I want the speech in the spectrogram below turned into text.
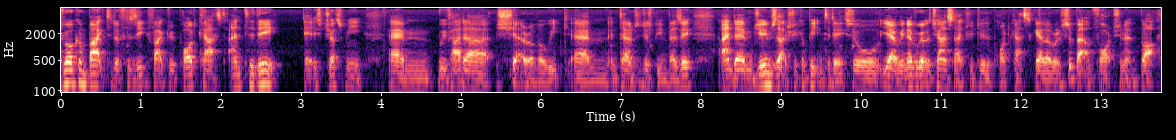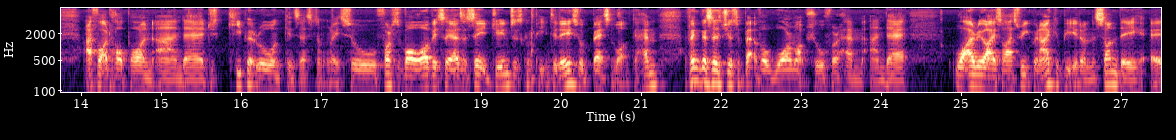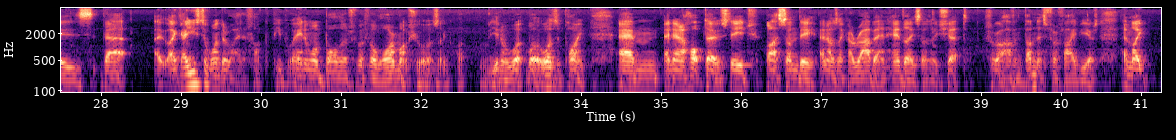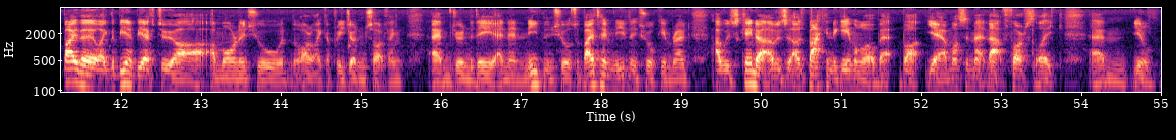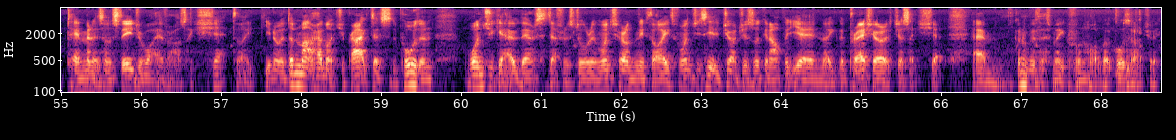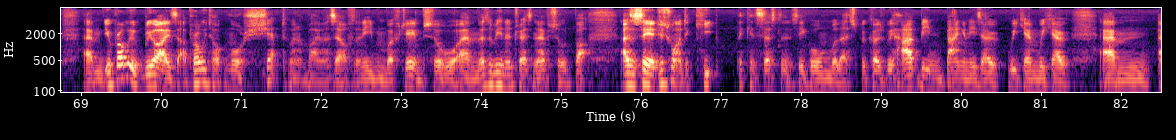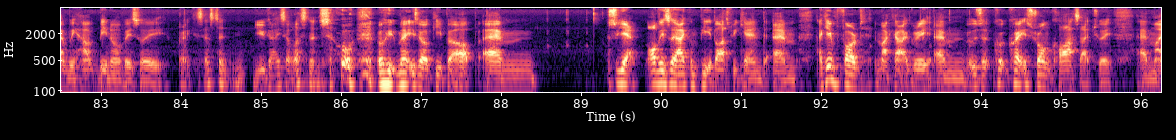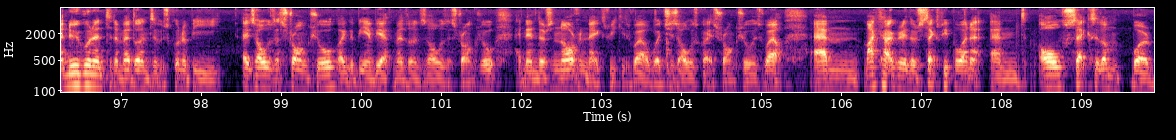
guys, welcome back to the Physique Factory podcast. And today it is just me. Um, we've had a shitter of a week um, in terms of just being busy, and um, James is actually competing today. So yeah, we never got the chance to actually do the podcast together, which is a bit unfortunate. But I thought I'd hop on and uh, just keep it rolling consistently. So first of all, obviously, as I say, James is competing today, so best of luck to him. I think this is just a bit of a warm up show for him, and uh, what I realised last week when I competed on the Sunday is that like I used to wonder why the fuck people anyone bothers with a warm up show. I was like, what, you know, what, what what's the point? Um, and then I hopped out of stage last Sunday, and I was like a rabbit in headlights. I was like, shit, I forgot I haven't done this for five years. And like by the like the BNBF do a, a morning show or like a pre-judging sort of thing um, during the day and then an evening show. So by the time the evening show came around, I was kind of I was I was back in the game a little bit. But yeah, I must admit that first like um, you know ten minutes on stage or whatever, I was like shit. Like you know it doesn't matter how much you practice the posing once you get out there, it's a different story. And once you're underneath the lights, once you see the judges looking up at you and like the pressure, it's just like shit. Um, I'm gonna move this microphone a little bit closer actually. Um, you'll probably realise I probably talk more when I'm by myself than even with James. So um, this will be an interesting episode. But as I say, I just wanted to keep the consistency going with this because we have been banging these out week in week out um, and we have been obviously pretty consistent you guys are listening so we might as well keep it up um, so yeah, obviously I competed last weekend. Um, I came third in my category. Um, it was a, quite a strong class actually. Um, I knew going into the Midlands it was going to be. It's always a strong show. Like the BNBF Midlands is always a strong show, and then there's Northern next week as well, which is always quite a strong show as well. Um, my category there's six people in it, and all six of them were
